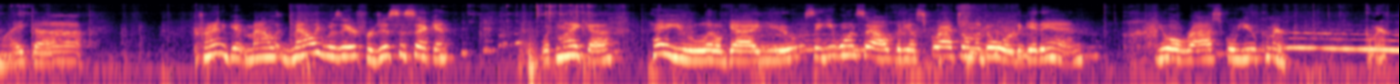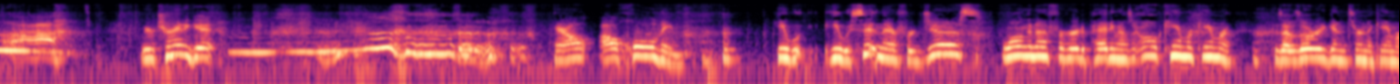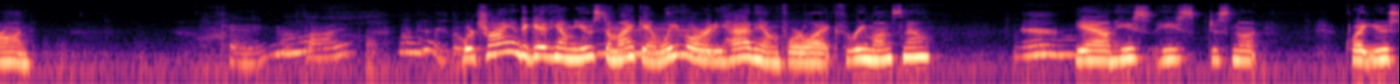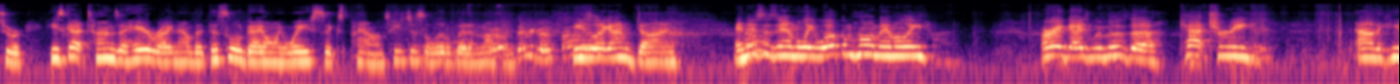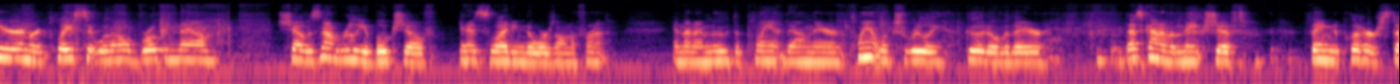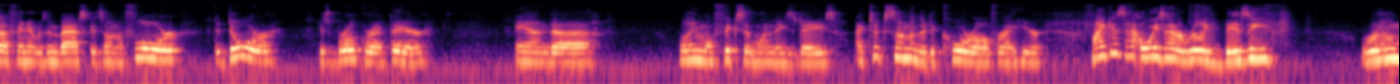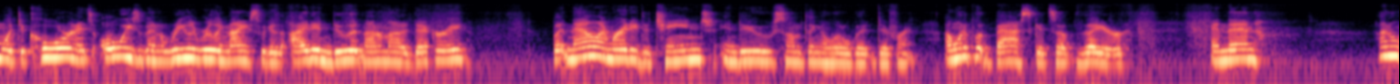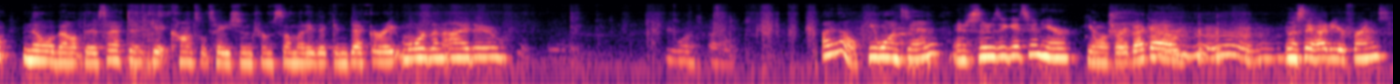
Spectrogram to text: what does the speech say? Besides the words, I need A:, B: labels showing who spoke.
A: Micah. Trying to get Mally. Mally was there for just a second with Micah. Hey, you little guy, you. See, he wants out, but he'll scratch on the door to get in. You old rascal, you. Come here. Come here. Ah. We were trying to get. Here, I'll, I'll hold him. He, he was sitting there for just long enough for her to pet him. I was like, oh, camera, camera. Because I was already going to turn the camera on.
B: Okay, you're fine. Don't give me those.
A: We're trying to get him used to Micah, and we've already had him for like three months now. Yeah, and he's he's just not quite used to her. He's got tons of hair right now, but this little guy only weighs six pounds. He's just a little bit of
B: Oh,
A: nothing.
B: there we go. Bye.
A: He's like, I'm done. And this is Emily. Welcome home, Emily. All right, guys, we moved the cat tree out of here and replaced it with an old broken down shelf. It's not really a bookshelf. It has sliding doors on the front. And then I moved the plant down there. The plant looks really good over there. That's kind of a makeshift thing to put her stuff in. It was in baskets on the floor. The door is broke right there. And uh, William will fix it one of these days. I took some of the decor off right here. Mike has always had a really busy room with decor, and it's always been really, really nice because I didn't do it and I don't know how to decorate. But now I'm ready to change and do something a little bit different. I want to put baskets up there. And then I don't know about this. I have to get consultation from somebody that can decorate more than I do.
B: He wants out.
A: I know. He wants in, and as soon as he gets in here, he wants right back out. You want to say hi to your friends?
